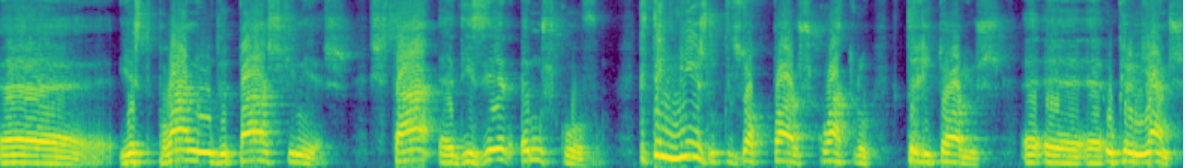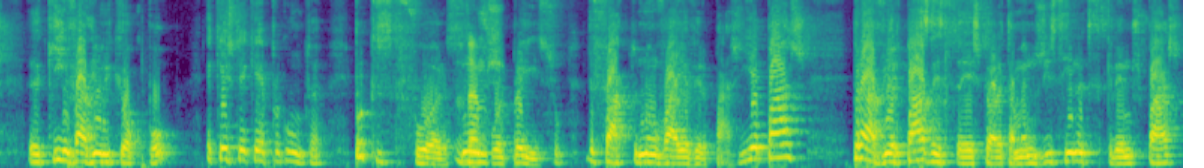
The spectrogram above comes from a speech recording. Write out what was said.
Uh, este plano de paz chinês está a dizer a Moscovo que tem mesmo que desocupar os quatro territórios uh, uh, ucranianos que invadiu e que ocupou? É que esta é que é a pergunta. Porque se for, se Vamos. não for para isso, de facto não vai haver paz. E a paz, para haver paz, a história também nos ensina que se queremos paz,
